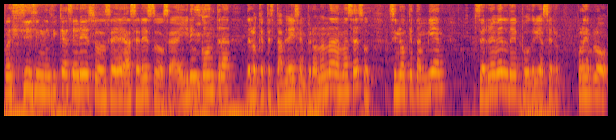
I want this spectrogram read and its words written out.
pues sí, significa hacer eso, o sea, hacer eso, o sea, ir en contra de lo que te establecen, pero no nada más eso, sino que también ser rebelde podría ser, por ejemplo,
